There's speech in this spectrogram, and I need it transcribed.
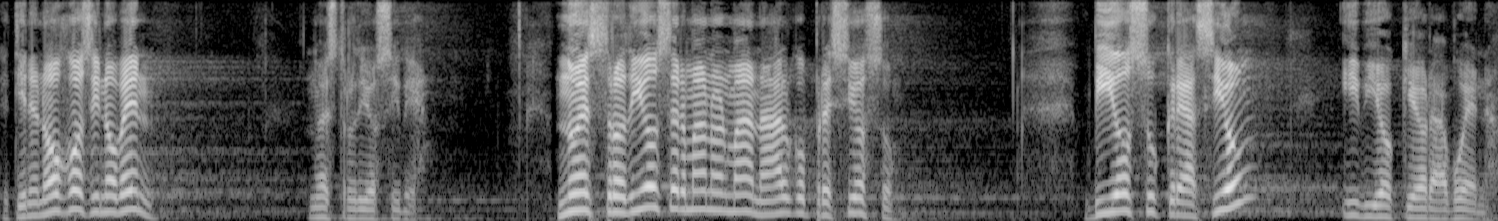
Que tienen ojos y no ven. Nuestro Dios sí ve. Nuestro Dios, hermano, hermana, algo precioso. Vio su creación y vio que era buena.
